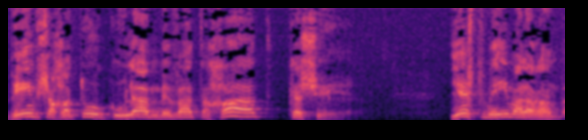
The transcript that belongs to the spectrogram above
ואם שחטו כולם בבת אחת, כשר. יש טמאים על הרמב"ם.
